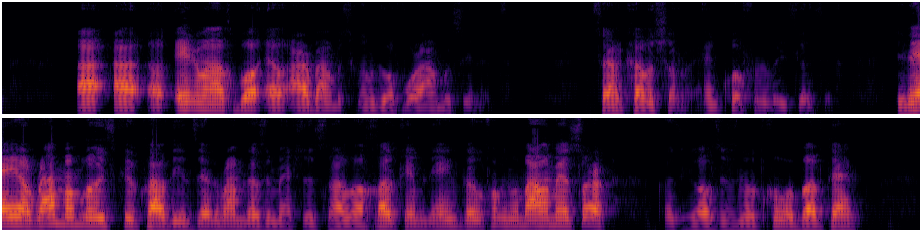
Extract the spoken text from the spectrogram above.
Eremalach bought El er arba It's going to go four Amos in it. Sam Kalashana. End quote from the base Yosef. the a Rambam lo iskir Claudian said the Rambam doesn't mention this. So Halachal came in the end of the Chumil Malam because he holds his no Chum above 10.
